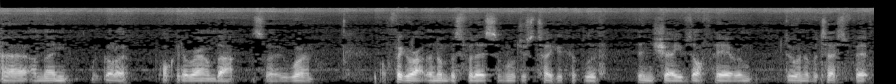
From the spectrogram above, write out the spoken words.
Uh, and then we've got a pocket around that. So um, I'll figure out the numbers for this and we'll just take a couple of thin shaves off here and do another test fit.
